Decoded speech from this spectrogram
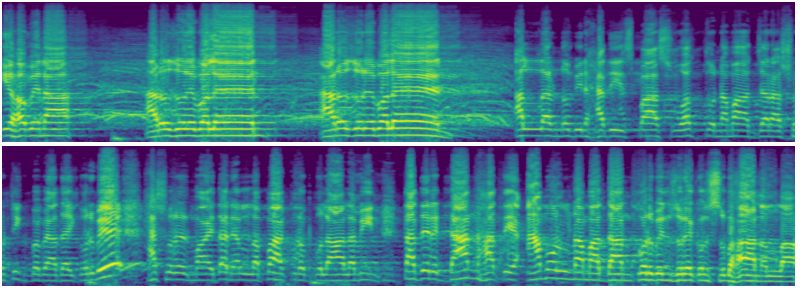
কি হবে না? আরও জোরে বলেন, আরও জোরে বলেন। আল্লাহ নবীর হাদিস, পাঁচ ওয়াক্ত নামাজ যারা সঠিকভাবে আদায় করবে হাসরের ময়দানে আল্লাহ পাক রব্বুল আলামিন তাদের ডান হাতে আমল নামা দান করবেন জোরে কোন সুবহানাল্লাহ।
